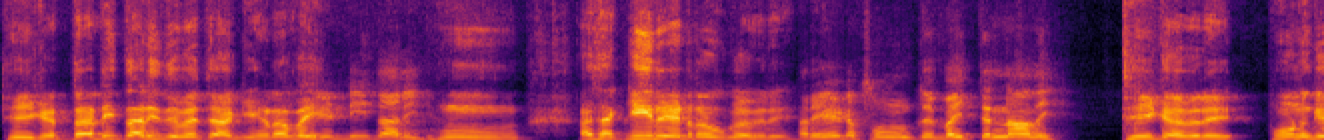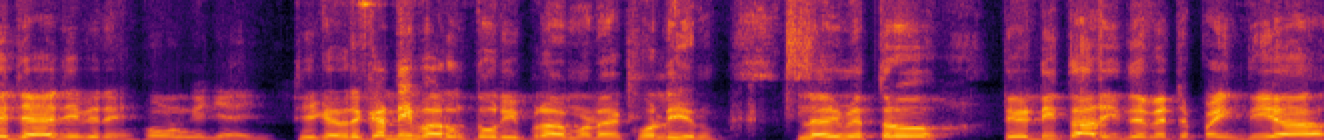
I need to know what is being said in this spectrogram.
ਠੀਕ ਹੈ ਟਾਡੀ ਧਾਰੀ ਦੇ ਵਿੱਚ ਆ ਗਈ ਹੈ ਨਾ ਬਾਈ? ਏਡੀ ਧਾਰੀ ਹੂੰ। ਅੱਛਾ ਕੀ ਰੇਟ ਰਹੂਗਾ ਵੀਰੇ? ਰੇਟ ਫੋਨ ਤੇ ਬਾਈ ਤਿੰਨਾਂ ਦੇ। ਠੀਕ ਹੈ ਵੀਰੇ ਹੋਣਗੇ ਜਾਇਜ਼ ਹੀ ਵੀਰੇ। ਹੋਣਗੇ ਜਾਇਜ਼। ਠੀਕ ਹੈ ਵੀਰੇ ਕੱਢੀ ਬਾਹਰੋਂ ਤੋਰੀ ਭਰਾ ਮੜਾ ਖੋਲੀ ਇਹਨੂੰ। ਲੈ ਵੀ ਮਿੱਤਰੋ ਟੇਢੀ ਧਾਰੀ ਦੇ ਵਿੱਚ ਪੈਂਦੀ ਆ।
